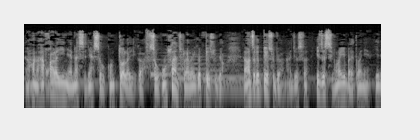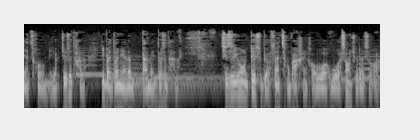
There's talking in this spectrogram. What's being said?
然后呢，还花了一年的时间手工做了一个，手工算出来了一个对数表。然后这个对数表呢，就是一直使用了一百多年，一点错误没有，就是他的，一百多年的版本都是他的。其实用对数表算乘法很好，我我上学的时候啊，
